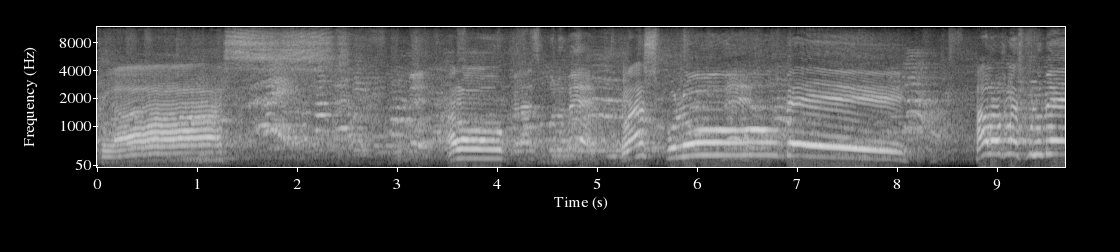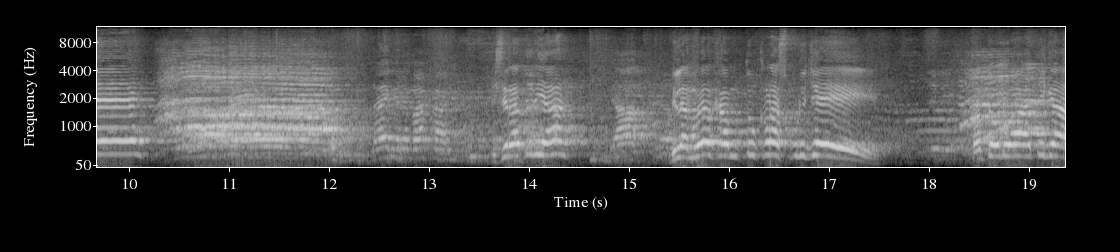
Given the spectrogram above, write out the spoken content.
Kelas Halo. Kelas 10B. Kelas 10B. Halo kelas 10B. Naik ke belakang. Istirahat ini ya. Ya. Bilang welcome to kelas 10J. Satu, dua, tiga.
